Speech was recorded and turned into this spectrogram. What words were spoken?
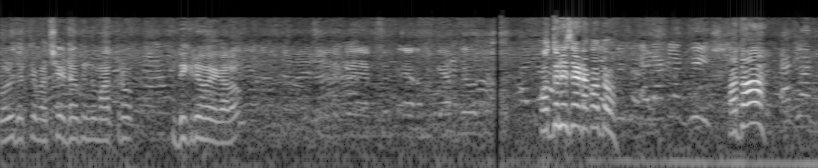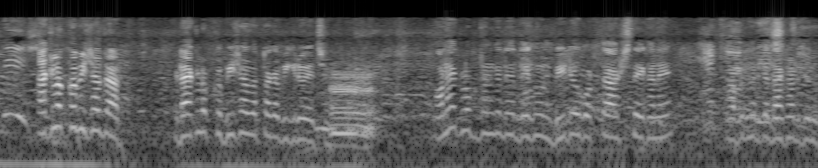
গরু দেখতে পাচ্ছি এটাও কিন্তু মাত্র বিক্রি হয়ে গেল। কত নিয়েছে এটা? কত? কত? এক লক্ষ বিশ হাজার। এটা এক লক্ষ বিশ হাজার টাকা বিক্রি হয়েছে। অনেক লোকজনকে দেখুন ভিডিও করতে আসছে এখানে আপনাদেরকে দেখার জন্য।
